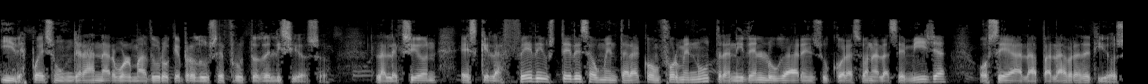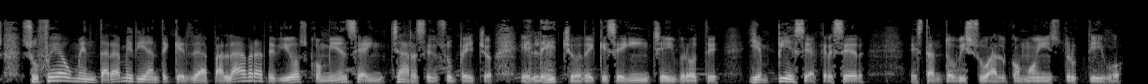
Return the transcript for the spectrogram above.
y después un gran árbol maduro que produce fruto delicioso. La lección es que la fe de ustedes aumentará conforme nutran y den lugar en su corazón a la semilla, o sea, a la palabra de Dios. Su fe aumentará mediante que la palabra de Dios comience a hincharse en su pecho. El hecho de que se hinche y brote y empiece a crecer es tanto visual como instructivo,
